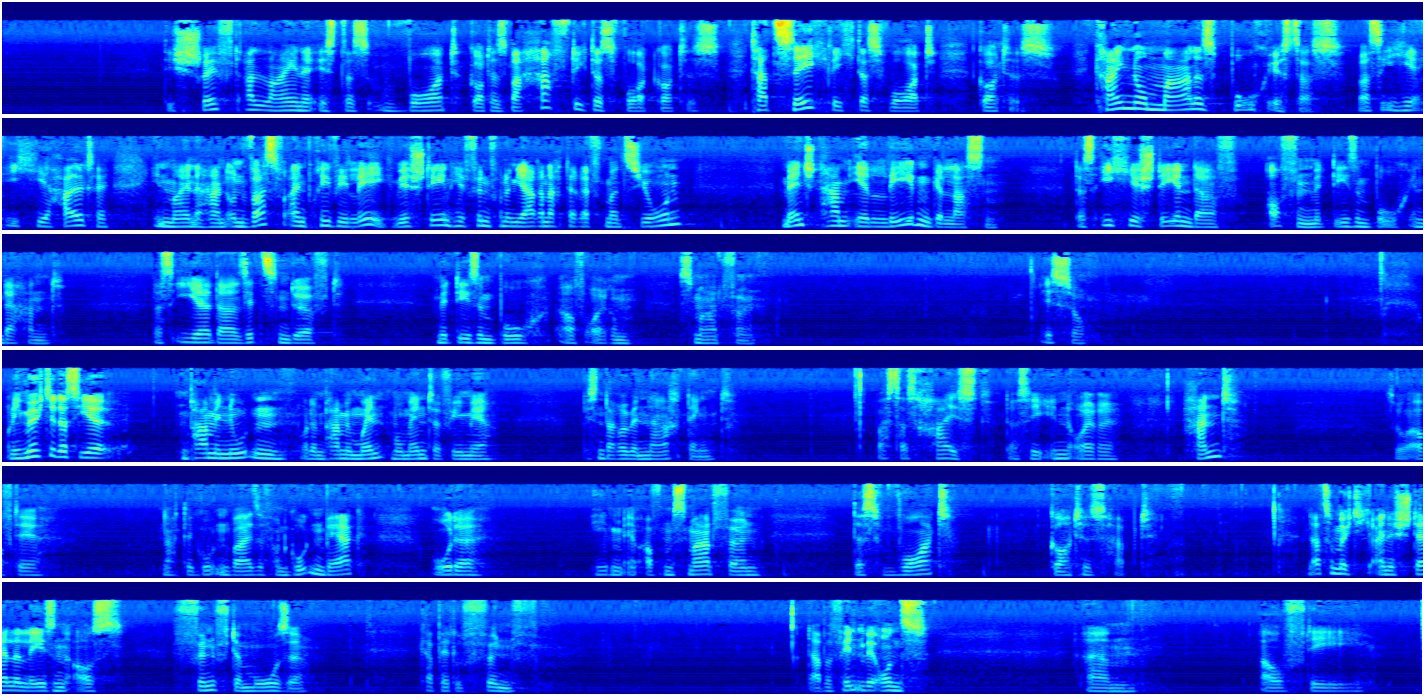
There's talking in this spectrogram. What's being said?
Die Schrift alleine ist das Wort Gottes, wahrhaftig das Wort Gottes, tatsächlich das Wort Gottes. Kein normales Buch ist das, was ich hier, ich hier halte in meiner Hand. Und was für ein Privileg. Wir stehen hier 500 Jahre nach der Reformation. Menschen haben ihr Leben gelassen, dass ich hier stehen darf, offen mit diesem Buch in der Hand. Dass ihr da sitzen dürft mit diesem Buch auf eurem Smartphone. Ist so. Und ich möchte, dass ihr ein paar Minuten oder ein paar Momente vielmehr ein bisschen darüber nachdenkt, was das heißt, dass ihr in eure Hand, so auf der, nach der guten Weise von Gutenberg oder eben auf dem Smartphone, das Wort Gottes habt. Dazu möchte ich eine Stelle lesen aus 5. Mose, Kapitel 5. Da befinden wir uns ähm, auf, die,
